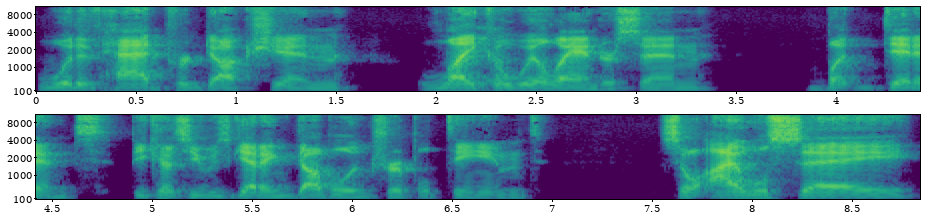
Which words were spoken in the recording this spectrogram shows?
would have had production like a Will Anderson, but didn't because he was getting double and triple teamed. So I will say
